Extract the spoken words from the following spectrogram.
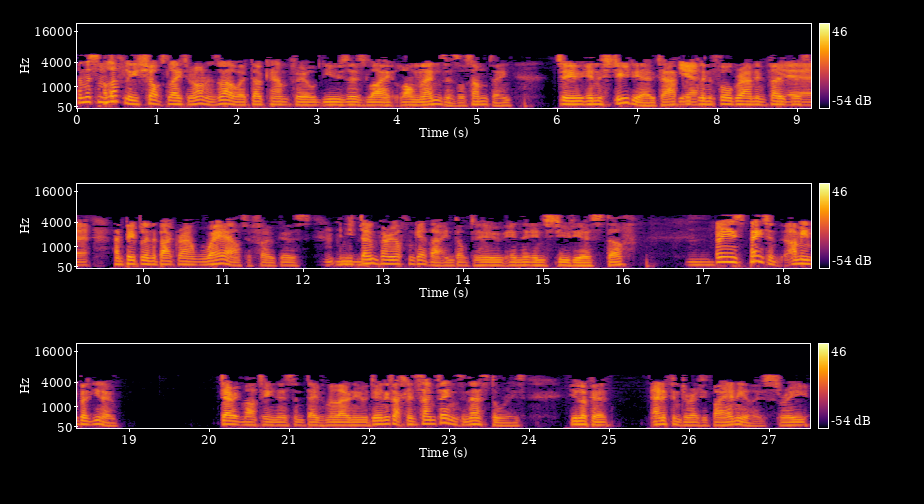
And there's some lovely shots later on as well where Doug Camfield uses like long lenses or something to, in the studio, to have Yeah. people in the foreground in focus Yeah. and people in the background way out of focus. And you don't very often get that in Doctor Who in the in studio stuff. Mm. I mean, it's patent. I mean, but you know, Derek Martinus and David Maloney were doing exactly the same things in their stories. You look at anything directed by any of those three,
